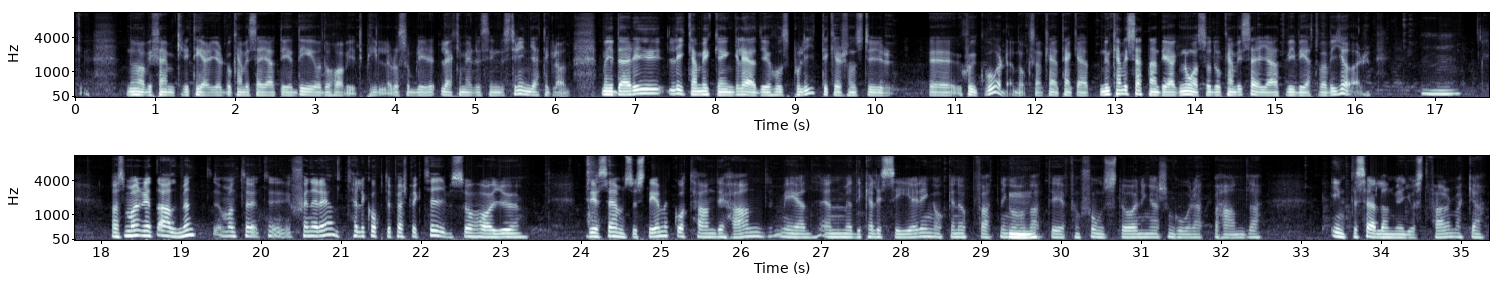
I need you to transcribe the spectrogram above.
nu har vi fem kriterier, då kan vi säga att det är det och då har vi ett piller och så blir läkemedelsindustrin jätteglad. Men där är ju lika mycket en glädje hos politiker som styr eh, sjukvården också. Kan jag tänka att nu kan vi sätta en diagnos och då kan vi säga att vi vet vad vi gör. Mm. Alltså man rent allmänt, om man generellt helikopterperspektiv så har ju DSM-systemet gått hand i hand med en medikalisering och en uppfattning Mm. av att det är funktionsstörningar som går att behandla. Inte sällan med just farmaka.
